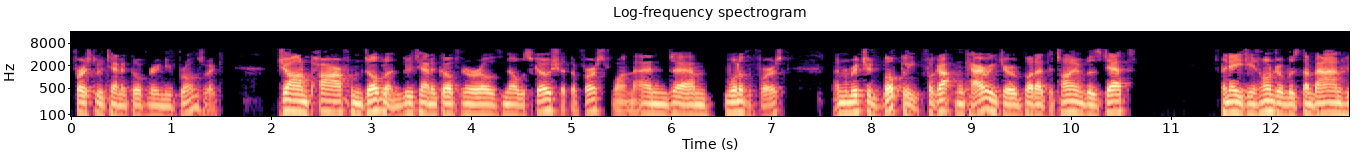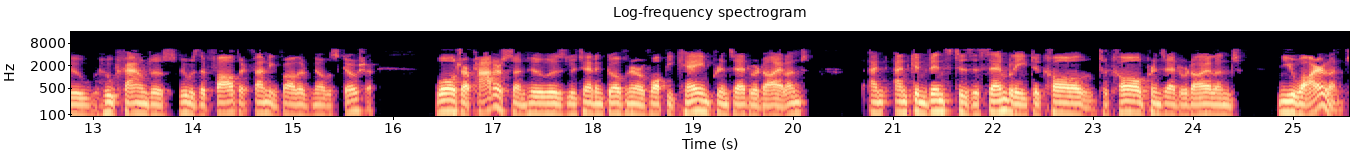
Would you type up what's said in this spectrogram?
first lieutenant governor in New Brunswick. John Parr from Dublin, lieutenant governor of Nova Scotia, the first one, and um, one of the first and Richard Bulkeley, forgotten character, but at the time of his death in 1800 was the man who, who founded, who was the father, founding father of Nova Scotia. Walter Patterson, who was lieutenant governor of what became Prince Edward Island, and, and convinced his assembly to call, to call Prince Edward Island New Ireland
